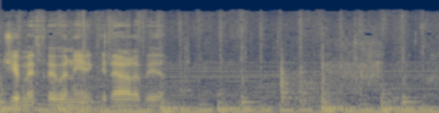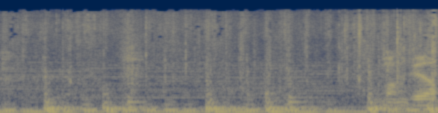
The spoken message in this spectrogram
On, Jimmy, if we need to get out of here. Come on, girl.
